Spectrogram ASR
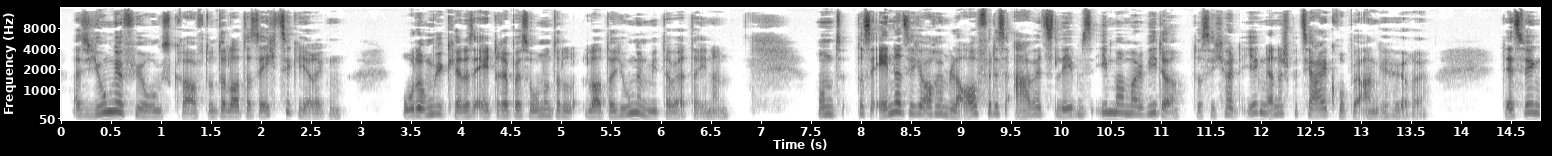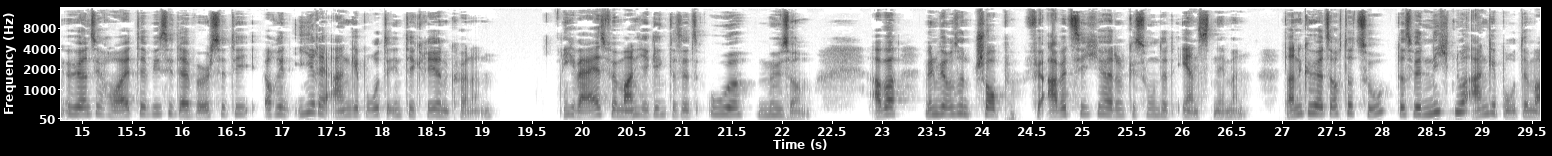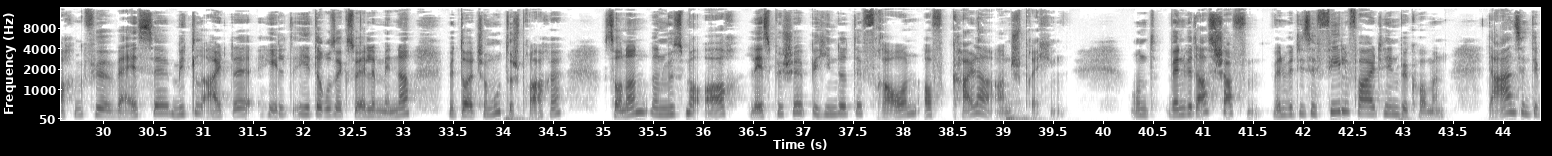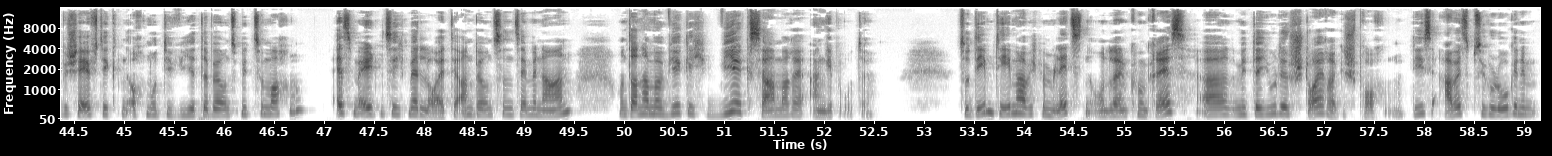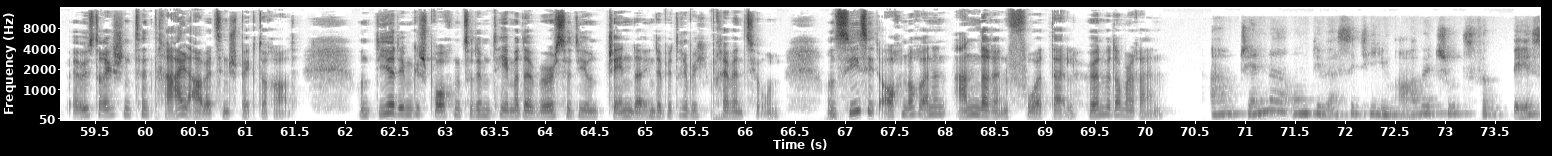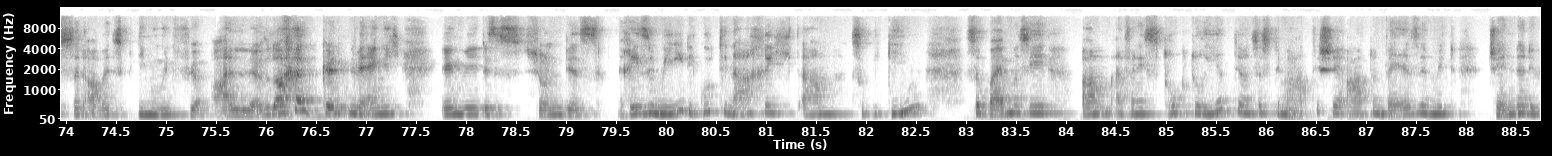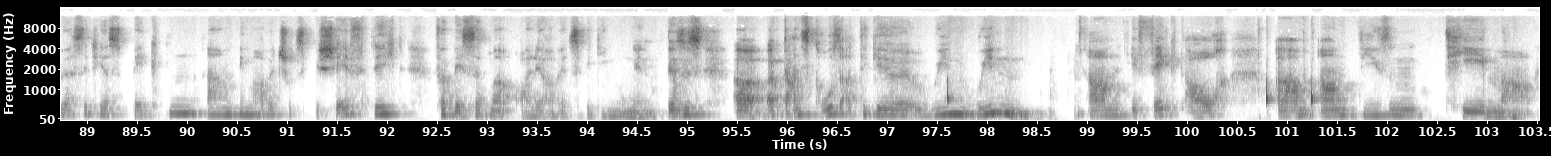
als junge Führungskraft unter lauter 60-Jährigen oder umgekehrt als ältere Person unter lauter jungen MitarbeiterInnen. Und das ändert sich auch im Laufe des Arbeitslebens immer mal wieder, dass ich halt irgendeiner Spezialgruppe angehöre. Deswegen hören Sie heute, wie Sie Diversity auch in Ihre Angebote integrieren können. Ich weiß, für manche klingt das jetzt urmühsam. Aber wenn wir unseren Job für Arbeitssicherheit und Gesundheit ernst nehmen, dann gehört es auch dazu, dass wir nicht nur Angebote machen für weiße, mittelalte, heterosexuelle Männer mit deutscher Muttersprache, sondern dann müssen wir auch lesbische, behinderte Frauen auf Color ansprechen. Und wenn wir das schaffen, wenn wir diese Vielfalt hinbekommen, dann sind die Beschäftigten auch motivierter bei uns mitzumachen. Es melden sich mehr Leute an bei unseren Seminaren und dann haben wir wirklich wirksamere Angebote. Zu dem Thema habe ich beim letzten Online-Kongress äh, mit der Julia Steurer gesprochen. Die ist Arbeitspsychologin im österreichischen Zentralarbeitsinspektorat. Und die hat eben gesprochen zu dem Thema Diversity und Gender in der betrieblichen Prävention. Und sie sieht auch noch einen anderen Vorteil. Hören wir da mal rein. Gender und Diversity im Arbeitsschutz verbessert Arbeitsbedingungen für alle. Also da könnten wir eigentlich irgendwie, das ist schon das Resümee, die gute Nachricht ähm, zu Beginn, sobald man sie ähm, auf eine strukturierte und systematische Art und Weise mit Gender Diversity Aspekten ähm, im Arbeitsschutz beschäftigt, verbessert man alle Arbeitsbedingungen. Das ist äh, ein ganz großartiger Win-Win-Effekt ähm, auch ähm, an diesem Thema.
